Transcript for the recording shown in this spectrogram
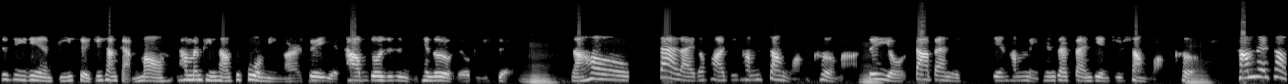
就是一点点鼻水，就像感冒。他们平常是过敏儿，所以也差不多就是每天都有流鼻水。嗯然后再来的话，就是他们上网课嘛，嗯所以有大半的时间，他们每天在饭店去上网课。嗯他们在上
